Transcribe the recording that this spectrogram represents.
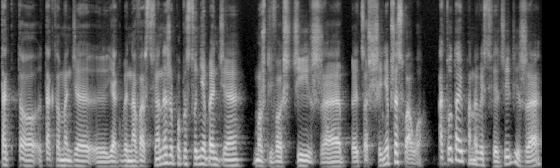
tak to, tak to będzie y, jakby nawarstwione, że po prostu nie będzie możliwości, żeby coś się nie przesłało. A tutaj panowie stwierdzili, że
